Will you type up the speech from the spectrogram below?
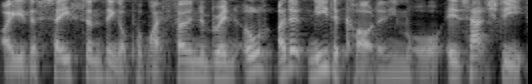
I either say something or put my phone number in, or I don't need a card anymore. It's actually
